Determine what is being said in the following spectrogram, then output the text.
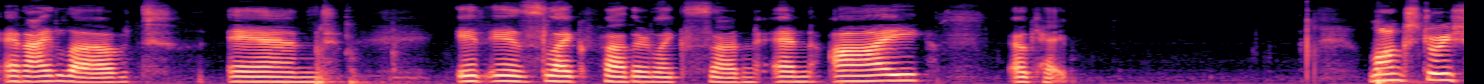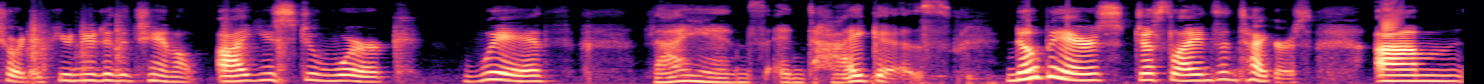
and I loved. And it is like father, like son. And I, okay. Long story short, if you're new to the channel, I used to work with lions and tigers. No bears, just lions and tigers. Um,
